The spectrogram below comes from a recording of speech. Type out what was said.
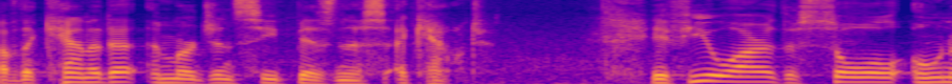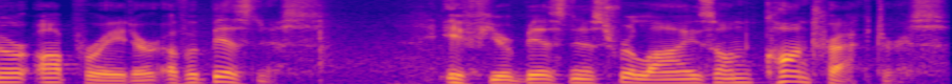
of the Canada Emergency Business Account. If you are the sole owner-operator of a business, if your business relies on contractors,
